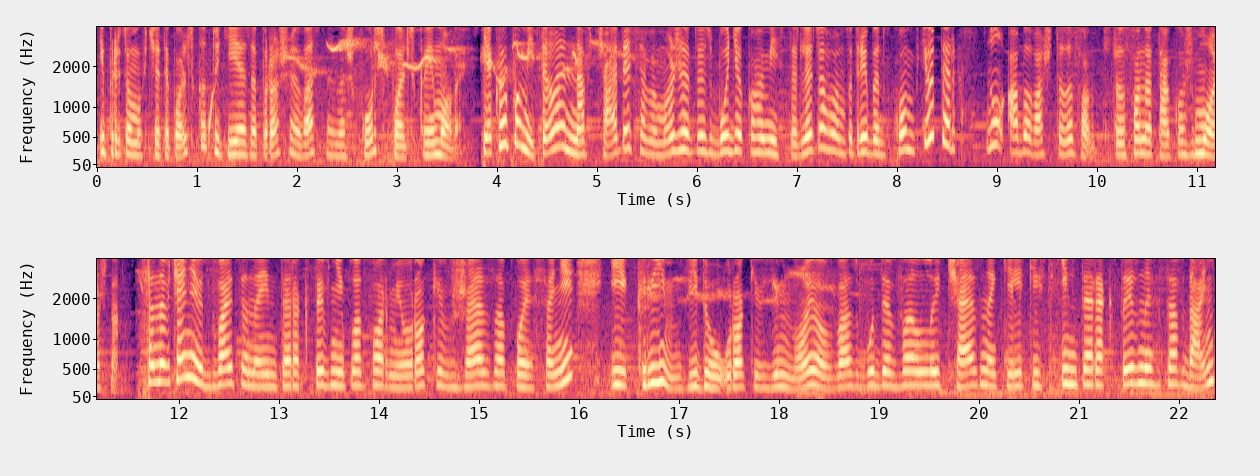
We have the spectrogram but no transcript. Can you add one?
і при цьому вчити польську, тоді я запрошую вас на наш курс польської мови. Як ви помітили, навчатися ви можете з будь-якого місця. Для цього вам потрібен комп'ютер, ну або ваш телефон. З телефона також можна. Це навчання відбувається на інтерактивній платформі. Уроки вже записані, і крім відеоуроків зі мною, у вас буде величезна кількість інтерактивних завдань,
